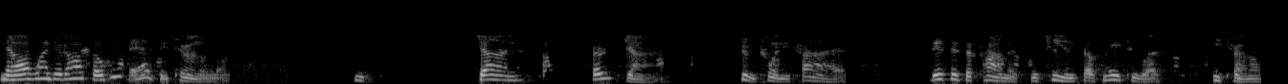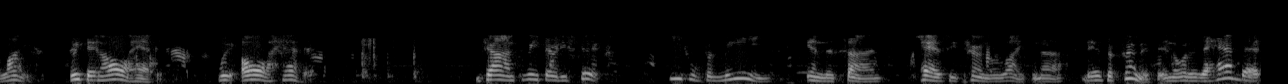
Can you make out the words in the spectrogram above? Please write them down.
Now, I wondered also, who has eternal life? John, 1 John 2.25. This is a promise which he himself made to us, eternal life. We can all have it. We all have it. John 3.36, he who believes in the Son has eternal life. Now, there's a premise. In order to have that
